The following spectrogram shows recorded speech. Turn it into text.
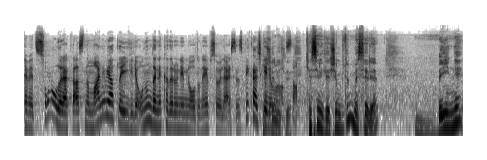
Evet son olarak da aslında maneviyatla ilgili onun da ne kadar önemli olduğunu hep söylersiniz. Birkaç kelime Kesinlikle. alsam. Kesinlikle. Şimdi bütün mesele beyni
